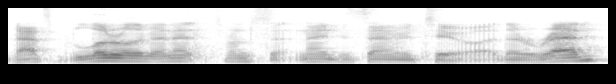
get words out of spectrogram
that's literally been it from 1972. Uh, they're red.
